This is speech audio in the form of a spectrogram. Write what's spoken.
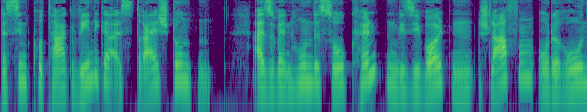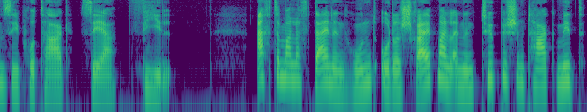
das sind pro Tag weniger als drei Stunden. Also wenn Hunde so könnten, wie sie wollten, schlafen oder ruhen sie pro Tag sehr viel. Achte mal auf deinen Hund oder schreib mal einen typischen Tag mit.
